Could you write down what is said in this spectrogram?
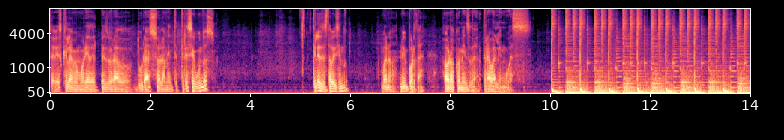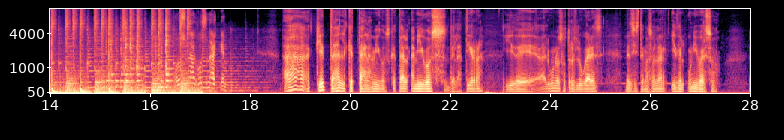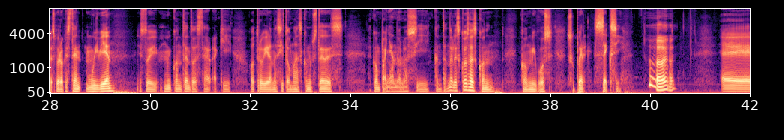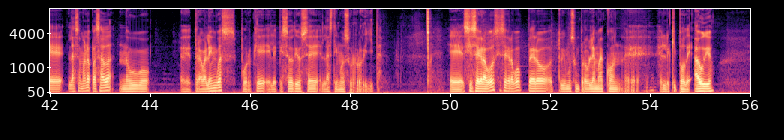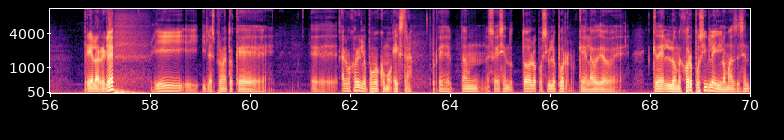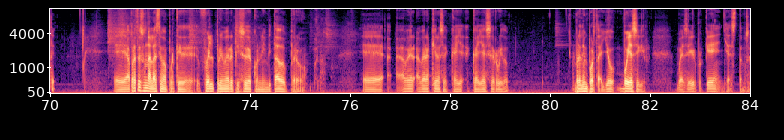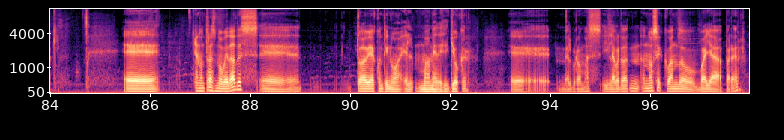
¿Sabías que la memoria del pez dorado dura solamente 3 segundos? ¿Qué les estaba diciendo? Bueno, no importa. Ahora comienza Trabalenguas. Ah, ¿qué tal? ¿Qué tal amigos? ¿Qué tal amigos de la Tierra y de algunos otros lugares del sistema solar y del universo? Espero que estén muy bien. Estoy muy contento de estar aquí otro viernesito más con ustedes, acompañándolos y contándoles cosas con, con mi voz súper sexy. Eh, la semana pasada no hubo eh, trabalenguas porque el episodio se lastimó su rodillita. Eh, sí se grabó, sí se grabó, pero tuvimos un problema con el equipo de audio. Pero ya lo arreglé. Y, les prometo que eh, a lo mejor y lo pongo como extra. Porque aún estoy haciendo todo lo posible por que el audio quede lo mejor posible y lo más decente. Eh, aparte es una lástima porque fue el primer episodio con invitado, pero bueno. Eh, a ver, a ver a qué hora se calla, ese ruido. Pero no importa, yo voy a seguir. Voy a seguir porque ya estamos aquí. Eh, en otras novedades, todavía continúa el mame del Joker. del bromas. Y la verdad, no sé cuándo vaya a parar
